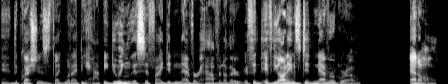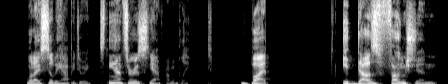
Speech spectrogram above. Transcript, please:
the question is like, would I be happy doing this if I didn't ever have another? If it, if the audience did never grow at all, would I still be happy doing this? The answer is yeah, probably. But it does function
